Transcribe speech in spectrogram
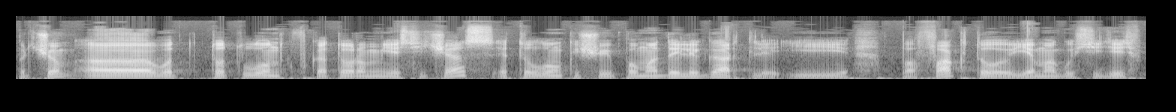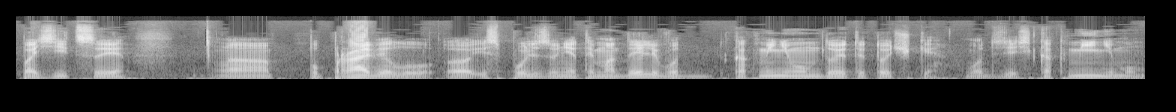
Причем э, вот тот long, в котором я сейчас, это long еще и по модели Гартли. И по факту я могу сидеть в позиции э, по правилу э, использования этой модели вот как минимум до этой точки. Вот здесь, как минимум.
